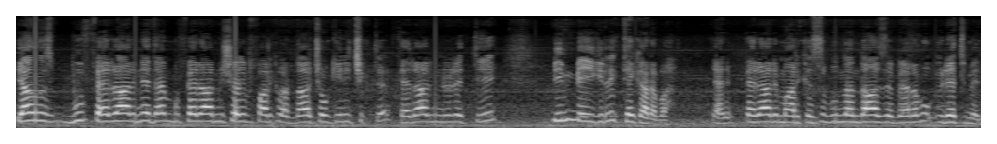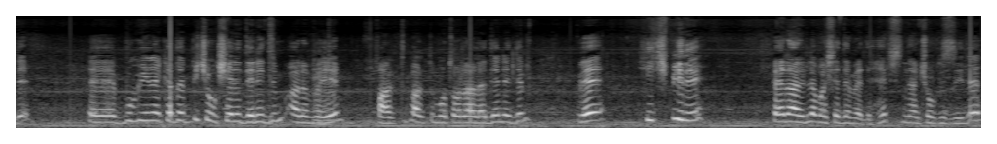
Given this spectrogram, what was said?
Yalnız bu Ferrari neden? Bu Ferrari'nin şöyle bir farkı var. Daha çok yeni çıktı. Ferrari'nin ürettiği 1000 beygirlik tek araba. Yani Ferrari markası bundan daha az bir araba üretmedi. Ee, bugüne kadar birçok şeyle denedim arabayı. Farklı farklı motorlarla denedim. Ve hiçbiri Ferrari ile baş edemedi. Hepsinden çok hızlıydı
